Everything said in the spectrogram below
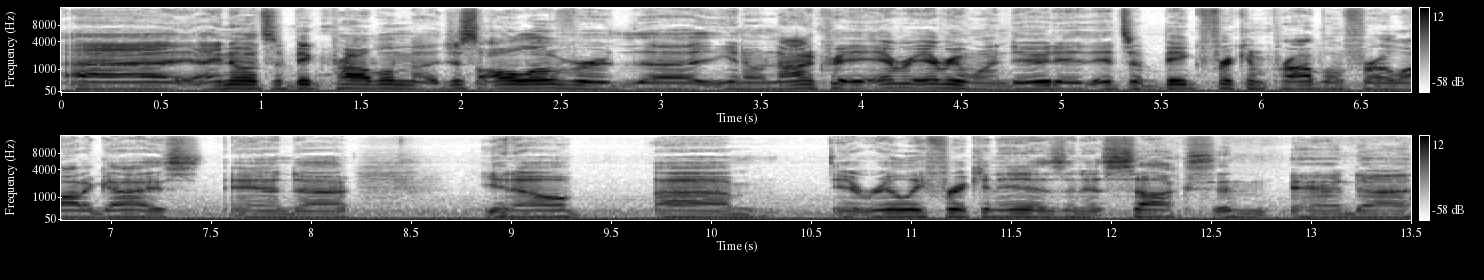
uh, I know it's a big problem uh, just all over the you know non every everyone, dude. It, it's a big freaking problem for a lot of guys, and uh, you know um, it really freaking is, and it sucks. And and uh,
